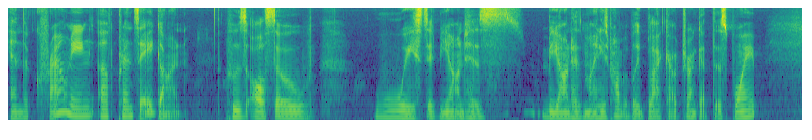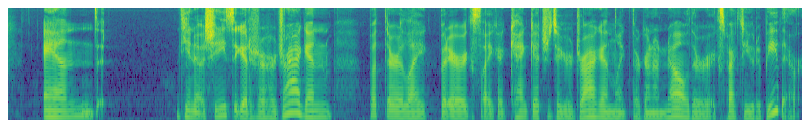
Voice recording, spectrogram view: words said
and the crowning of Prince Aegon, who's also wasted beyond his beyond his mind. He's probably blackout drunk at this point. And you know, she needs to get to her dragon, but they're like, but Eric's like, I can't get you to your dragon. Like, they're to know. They're expecting you to be there.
